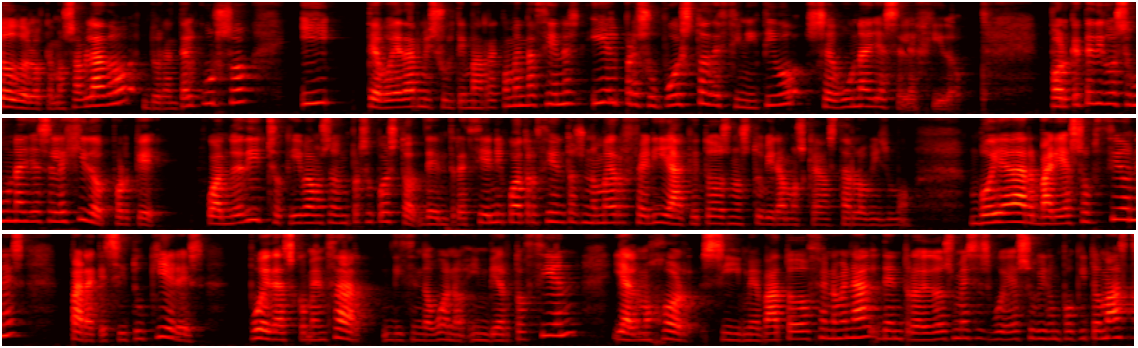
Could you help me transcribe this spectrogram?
todo lo que hemos hablado durante el curso y te voy a dar mis últimas recomendaciones y el presupuesto definitivo según hayas elegido. ¿Por qué te digo según hayas elegido? Porque cuando he dicho que íbamos a un presupuesto de entre 100 y 400, no me refería a que todos nos tuviéramos que gastar lo mismo. Voy a dar varias opciones para que si tú quieres puedas comenzar diciendo, bueno, invierto 100 y a lo mejor si me va todo fenomenal, dentro de dos meses voy a subir un poquito más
